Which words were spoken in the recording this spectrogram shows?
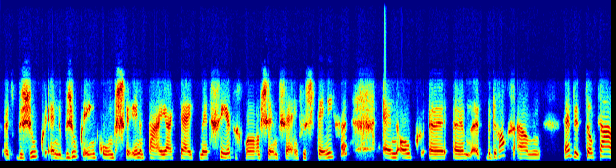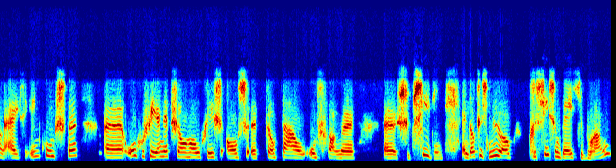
het bezoek en de bezoekinkomsten in een paar jaar tijd met 40% zijn gestegen. En ook um, het bedrag aan de totale eigen inkomsten ongeveer net zo hoog is als het totaal ontvangen subsidie. En dat is nu ook precies een beetje wrang.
